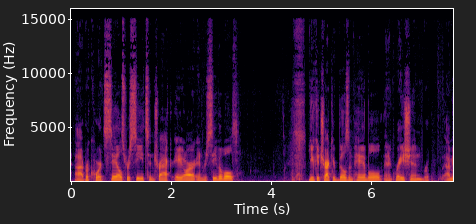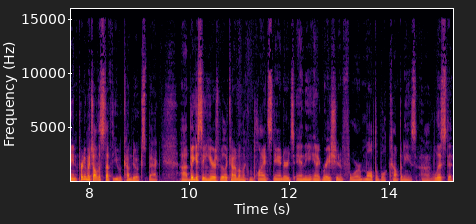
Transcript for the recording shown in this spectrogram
uh, record sales receipts, and track AR and receivables. You could track your bills and payable integration, I mean, pretty much all the stuff that you would come to expect. Uh, biggest thing here is really kind of on the compliance standards and the integration for multiple companies uh, listed.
